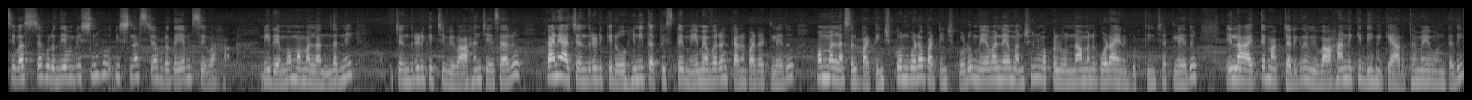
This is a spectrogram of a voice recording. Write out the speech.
శివశ్చ హృదయం విష్ణు విష్ణశ్చ హృదయం శివ. మీరేమో మమ్మల్ని అందరినీ చంద్రుడికి ఇచ్చి వివాహం చేశారు కానీ ఆ చంద్రుడికి రోహిణి తప్పిస్తే మేమెవరం కనపడట్లేదు. మమ్మల్ని అసలు పట్టించుకొని కూడా పట్టించుకోడు. మేమనే మనుషులు ఒకళ్ళు ఉన్నామని కూడా ఆయన గుర్తించట్లేదు. ఇలా అయితే మాకు జరిగిన వివాహానికి దీనికి అర్థమే ఉంటుంది.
